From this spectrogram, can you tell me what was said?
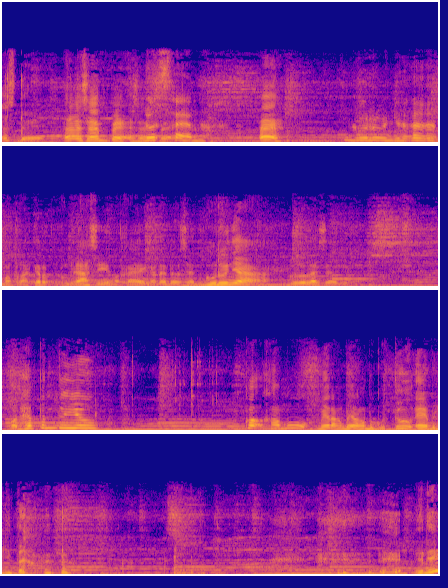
SD eh SMP SMP dosen. Eh gurunya. Emang terakhir kuliah sih makanya kan ada dosen gurunya guru lesnya bilang what happened to you? Kok kamu berang-berang begitu? Eh begitu. Jadi?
